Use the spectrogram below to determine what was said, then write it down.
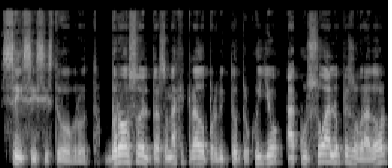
Sí, sí, sí, estuvo bruto. Broso, el personaje creado por Víctor Trujillo, acusó a López Obrador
